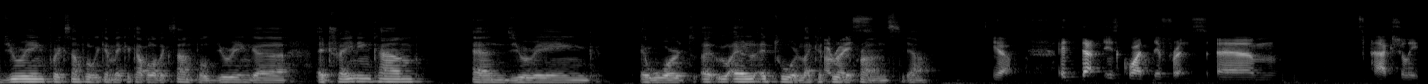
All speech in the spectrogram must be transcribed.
during, for example, we can make a couple of examples during a, a training camp and during a world a, a, a tour like a, Tour de. France. Yeah. Yeah, it, that is quite different, um, actually.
